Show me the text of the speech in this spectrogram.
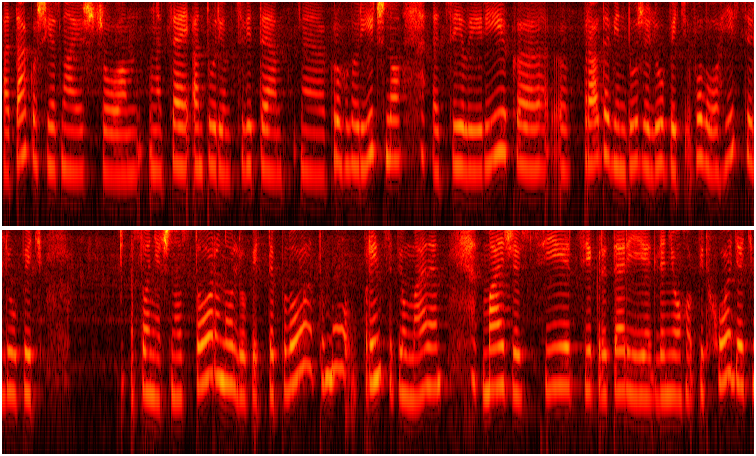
А також я знаю, що цей антуріум цвіте е, круглорічно, е, цілий рік. Е, Правда, він дуже любить вологість, любить сонячну сторону, любить тепло, тому, в принципі, у мене майже всі ці критерії для нього підходять:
